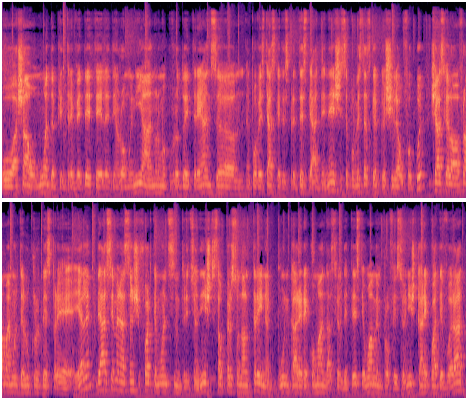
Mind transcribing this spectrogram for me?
o așa o modă printre vedetele din România în urmă cu vreo 2-3 ani să povestească despre teste ADN ADN și să povestească că și le-au făcut și astfel au aflat mai multe lucruri despre ele. De asemenea, sunt și foarte mulți nutriționiști sau personal trainer buni care recomandă astfel de teste, oameni profesioniști care cu adevărat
